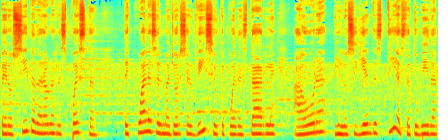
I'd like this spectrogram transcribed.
pero sí te dará una respuesta de cuál es el mayor servicio que puedes darle ahora y en los siguientes días de tu vida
